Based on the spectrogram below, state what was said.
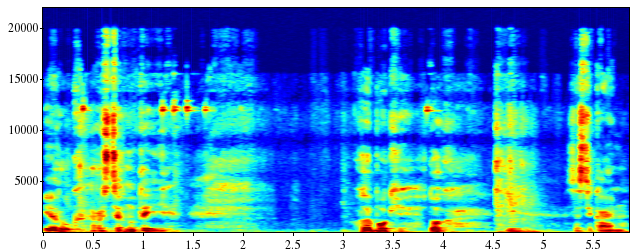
і рук розтягнути її. Глибокий вдох і засікаємо.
